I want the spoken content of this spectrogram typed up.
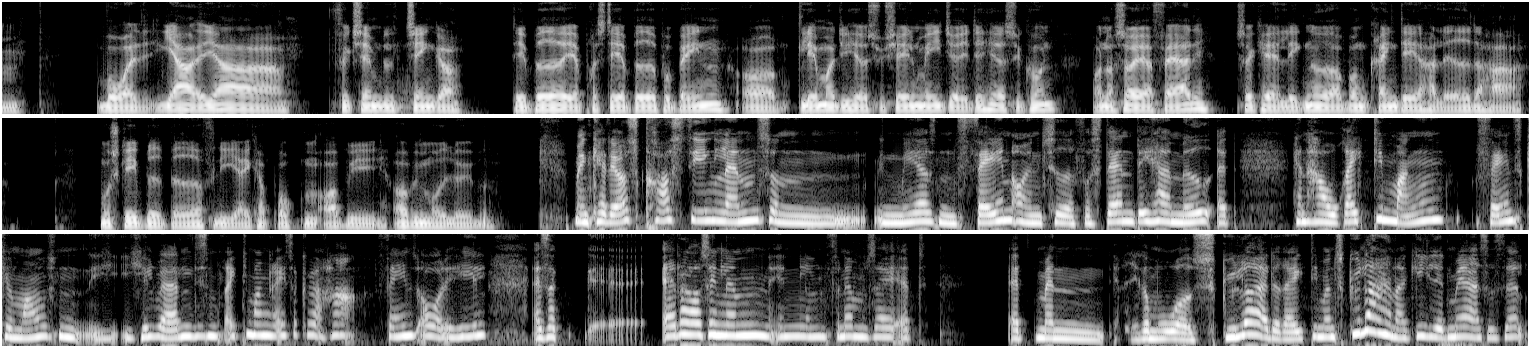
hvor jeg, jeg for eksempel tænker, det er bedre, at jeg præsterer bedre på banen og glemmer de her sociale medier i det her sekund. Og når så er jeg færdig, så kan jeg lægge noget op omkring det, jeg har lavet, der har måske blevet bedre, fordi jeg ikke har brugt dem op, i, op imod løbet. Men kan det også koste i en eller anden sådan, en mere sådan fanorienteret forstand, det her med, at han har jo rigtig mange fans, Kjell Magnussen, i, i hele verden, ligesom rigtig mange racerkører har fans over det hele. Altså, øh, er der også en eller anden, en eller anden fornemmelse af, at, at man, jeg ved ikke om ordet skylder er det rigtigt, men skylder han at give lidt mere af sig selv?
